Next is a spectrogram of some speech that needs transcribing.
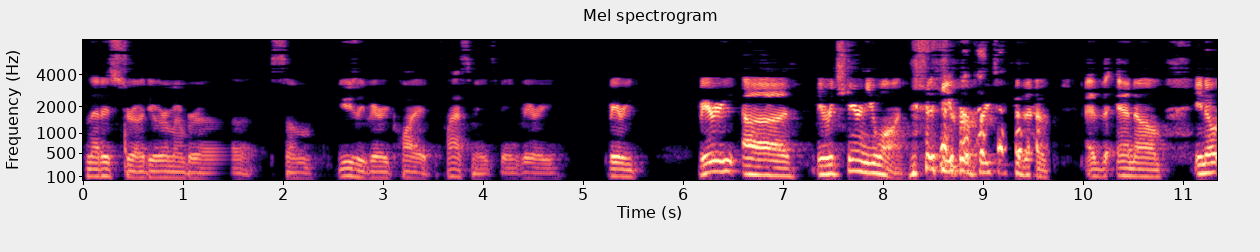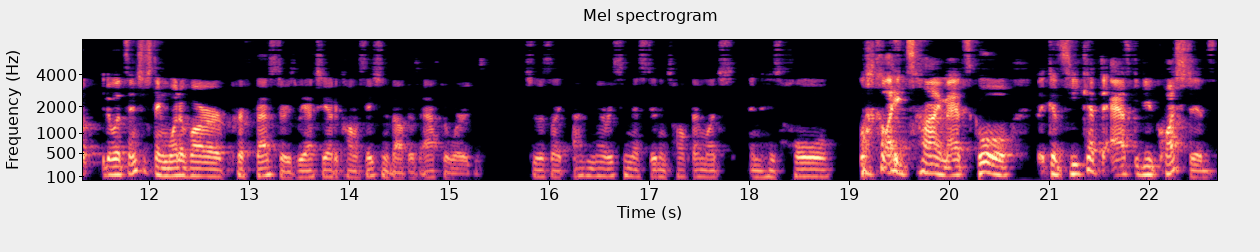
And that is true. I do remember uh, some usually very quiet classmates being very, very, very, uh, they were cheering you on. you were preaching to them. And, and, um, you know, what's interesting, one of our professors, we actually had a conversation about this afterwards. She was like, I've never seen that student talk that much in his whole, like, time at school because he kept asking you questions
